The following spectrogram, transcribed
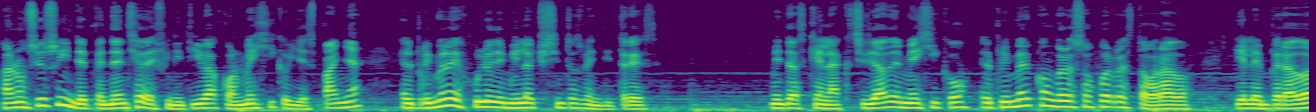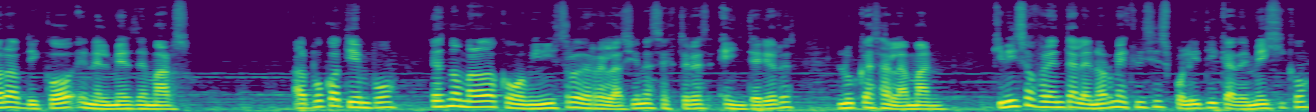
anunció su independencia definitiva con México y España el 1 de julio de 1823 mientras que en la Ciudad de México el primer Congreso fue restaurado y el emperador abdicó en el mes de marzo. Al poco tiempo, es nombrado como ministro de Relaciones Exteriores e Interiores Lucas Alamán, quien hizo frente a la enorme crisis política de México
